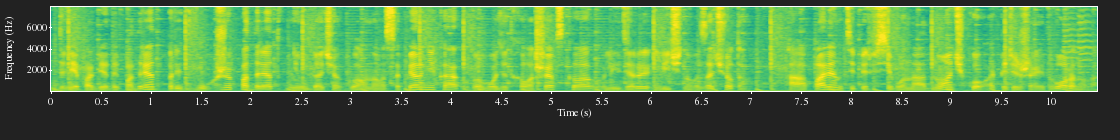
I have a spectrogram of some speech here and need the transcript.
Две победы подряд при двух же подряд неудачах главного соперника выводит Холошевского в лидеры личного зачета, а Парин теперь всего на одно очко опережает Воронова.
